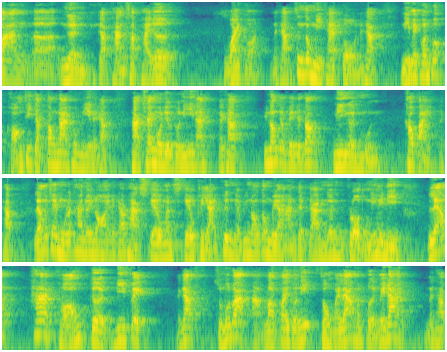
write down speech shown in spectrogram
วางเเงินกับทางซัพพลายเออร์ไว้ก่อนนะครับ ซึ่งต้องมีแค f โฟนะครับหนีไม่พ้นพวกของที่จับต้องได้พวกนี้นะครับ หากใช้โมเดลตัวนี้นะนะครับ พี่น้องจำเป็นจะต้องมีเงินหมุนเข้าไปนะครับ แล้วไม่ใช่มูลค่าน้อยๆนะครับหากสเกลมันสเกลขยายขึ้นเนี่ยพี่น้องต้องบริหารจัดการเงินโฟลตรงนี้ให้ดี แล้วถ้าของเกิดดีเฟกนะครับสมมุติว่าอะหลอดไฟตัวนี้ส่งไปแล้วมันเปิดไม่ได้นะครับ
